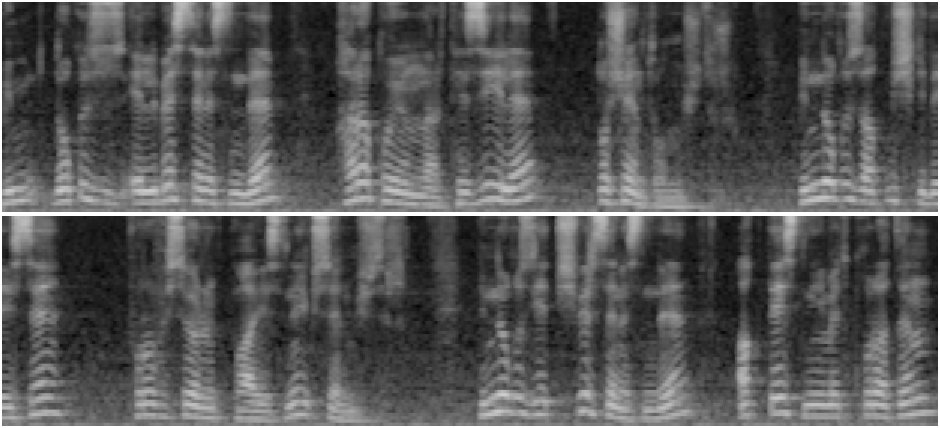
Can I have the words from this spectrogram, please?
1955 senesinde Karakoyunlar teziyle doçent olmuştur. 1962'de ise profesörlük payesine yükselmiştir. 1971 senesinde Akdes Nimet Kurat'ın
